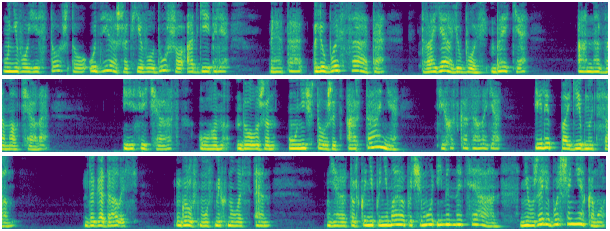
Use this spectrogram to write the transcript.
у него есть то, что удержит его душу от гибели. Это любовь Саата — твоя любовь, Бекки». Она замолчала. «И сейчас он должен уничтожить Артане?» — тихо сказала я. «Или погибнуть сам?» «Догадалась?» — грустно усмехнулась Энн. «Я только не понимаю, почему именно Тиан? Неужели больше некому?»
